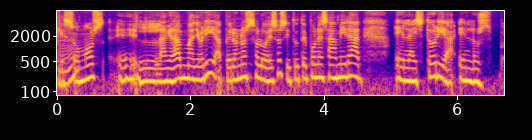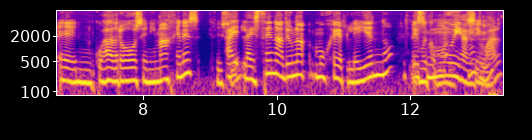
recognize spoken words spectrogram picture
que somos eh, la gran mayoría, pero no es solo eso, si tú te pones a mirar en la historia, en los en cuadros, en imágenes, Sí, sí. hay la escena de una mujer leyendo Es es, muy Sí. habitual.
